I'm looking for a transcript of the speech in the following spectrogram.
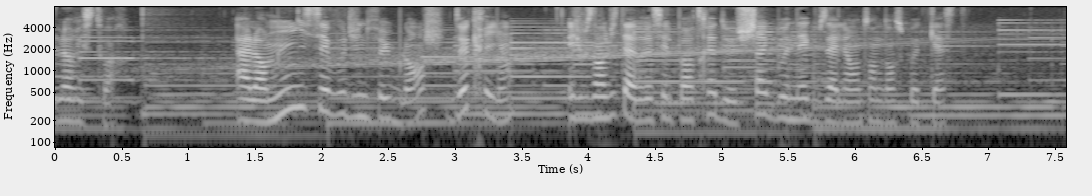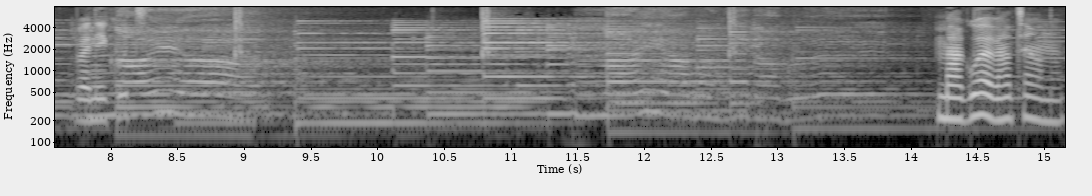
leur histoire. Alors munissez-vous d'une feuille blanche, de crayons, et je vous invite à dresser le portrait de chaque bonnet que vous allez entendre dans ce podcast. Bonne écoute Margot a 21 ans.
